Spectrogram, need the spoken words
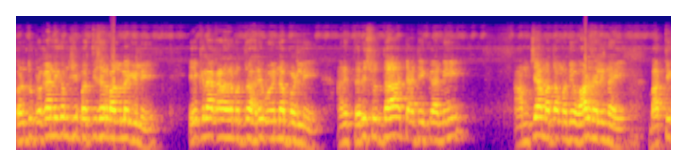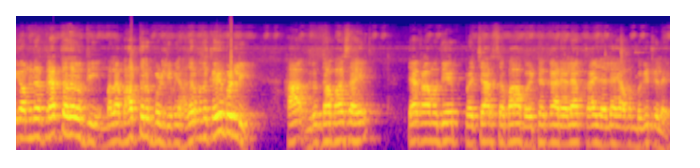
परंतु प्रकाश निकमची बत्तीस हजार बाजूला गेली. एक लाख हजार मतं हरिभोईंना पडली. आणि तरीसुद्धा त्या ठिकाणी आमच्या मतामध्ये वाढ झाली नाही. भारती कांबळेंना त्र्याहत्तर हजार होती. मला बहात्तर पडली. म्हणजे हजार मतं कमी पडली. हा विरोधाभास आहे. त्या काळामध्ये प्रचार सभा बैठका रॅल्या काय झाल्या हे आपण बघितलेलं आहे.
